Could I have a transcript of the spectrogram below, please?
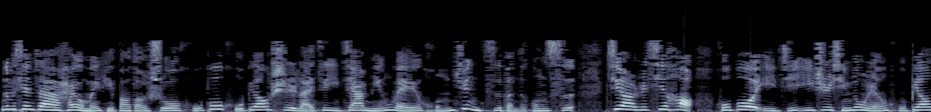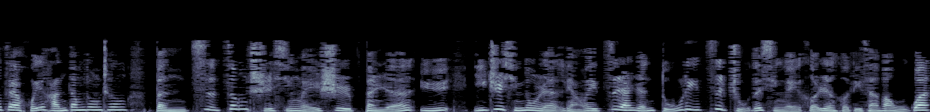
那么现在还有媒体报道说，胡波、胡彪是来自一家名为宏俊资本的公司。七月二十七号，胡波以及一致行动人胡彪在回函当中称，本次增持行为是本人与一致行动人两位自然人独立自主的行为，和任何第三方无关。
